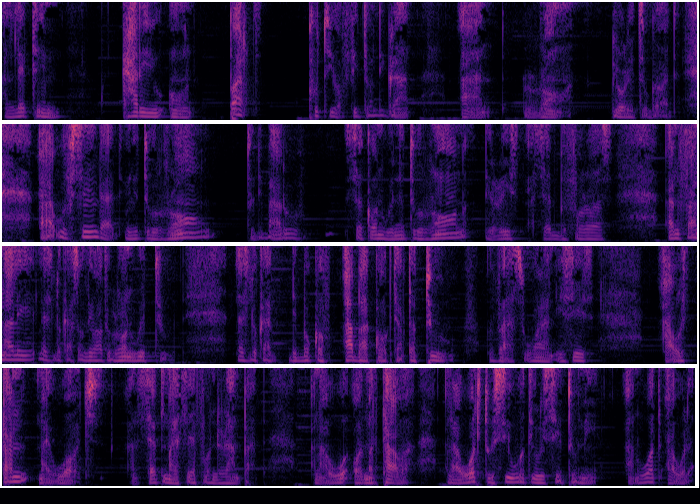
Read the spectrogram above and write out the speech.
and let him carry you on. But put your feet on the ground and run. Glory to God. Uh, we've seen that you need to run to the battle. Second, we need to run the race set before us. And finally, let's look at something how to run with too. Let's look at the book of Habakkuk, chapter 2, verse 1. It says, I will stand my watch and set myself on the rampart and I on the tower, and I watch to see what he will say to me and what I will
